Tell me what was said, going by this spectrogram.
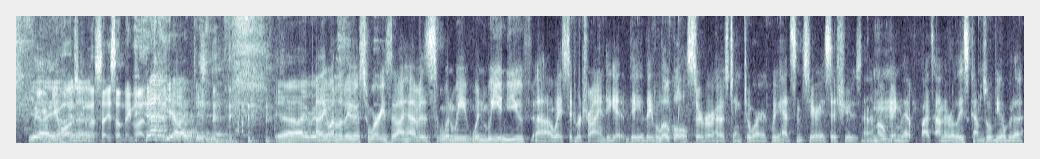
Yeah, you knew yeah, I was going to say something like that. yeah, I did know. Yeah, I really. I think one of the biggest worries that I have is when we when we and you uh, wasted were trying to get the, the local server hosting to work. We had some serious issues, and I'm hoping that by the time the release comes, we'll be able to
